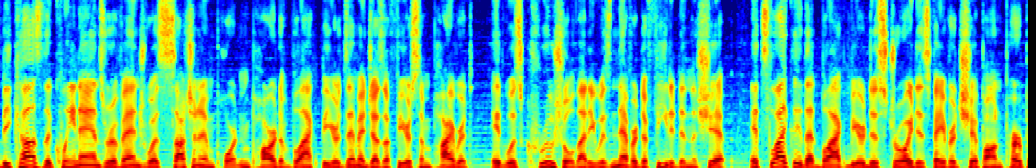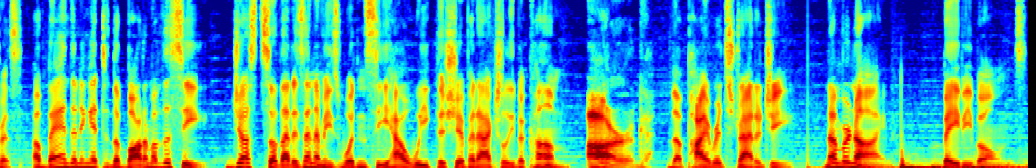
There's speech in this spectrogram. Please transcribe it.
Because the Queen Anne's Revenge was such an important part of Blackbeard's image as a fearsome pirate, it was crucial that he was never defeated in the ship. It's likely that Blackbeard destroyed his favorite ship on purpose, abandoning it to the bottom of the sea, just so that his enemies wouldn't see how weak the ship had actually become. ARG! The pirate strategy. Number 9. Baby Bones.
